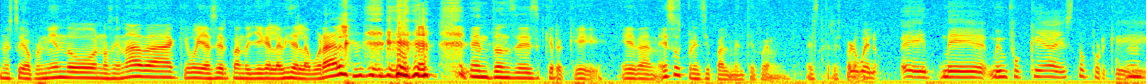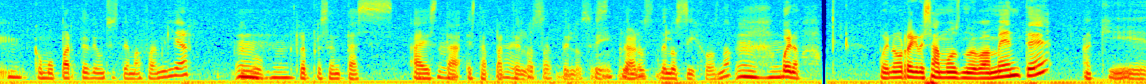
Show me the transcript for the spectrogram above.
no estoy aprendiendo, no sé nada, ¿qué voy a hacer cuando llegue la vida laboral? entonces creo que eran, esos principalmente fueron estrés. Pero bueno, eh, me, me, enfoqué a esto porque como parte de un sistema familiar, representas a esta, esta parte de los, de los, de los, hijos, ¿no? Bueno, bueno, regresamos nuevamente aquí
